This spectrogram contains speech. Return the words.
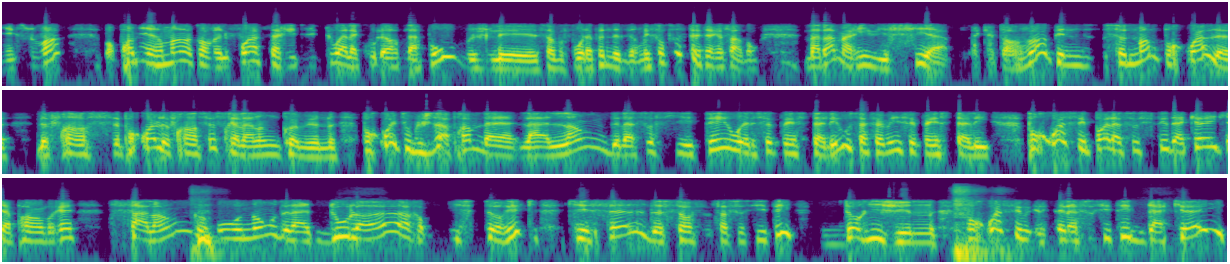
bien souvent. Bon, premièrement, encore une fois, ça réduit tout à la couleur de la peau. Je l'ai, ça me faut la peine de le dire. Mais surtout, c'est intéressant. Donc, Madame arrive ici à, 14 ans, puis se demande pourquoi le, le français, pourquoi le français serait la langue commune. Pourquoi elle est obligée d'apprendre la, la, langue de la société où elle s'est installée, où sa famille s'est installée? Pourquoi c'est pas la société d'accueil qui apprendrait sa langue au nom de la douleur historique qui est celle de sa, société d'origine? Pourquoi c'est la société d'accueil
